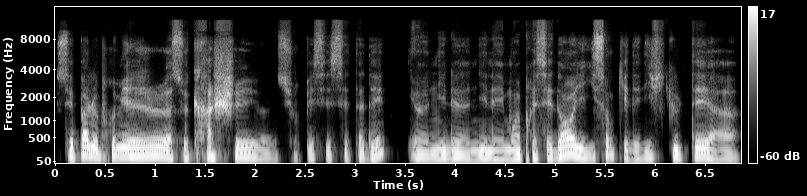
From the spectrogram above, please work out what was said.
c'est pas le premier jeu à se cracher euh, sur PC cette année. Euh, ni, les, ni, les, mois précédents. Il semble qu'il y ait des difficultés à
